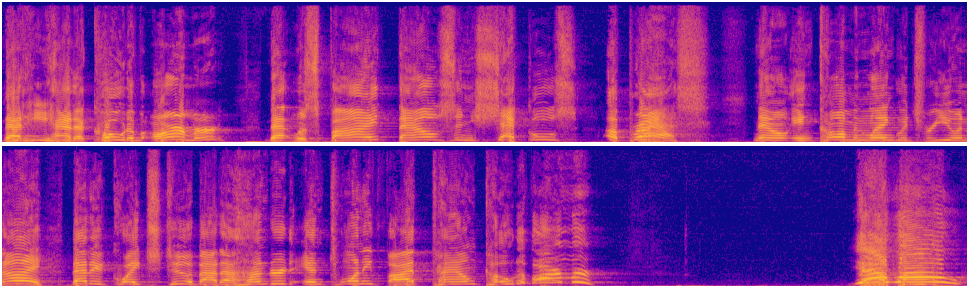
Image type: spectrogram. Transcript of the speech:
that he had a coat of armor that was 5,000 shekels of brass. Now, in common language for you and I, that equates to about a 125 pound coat of armor. Yeah, whoa!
